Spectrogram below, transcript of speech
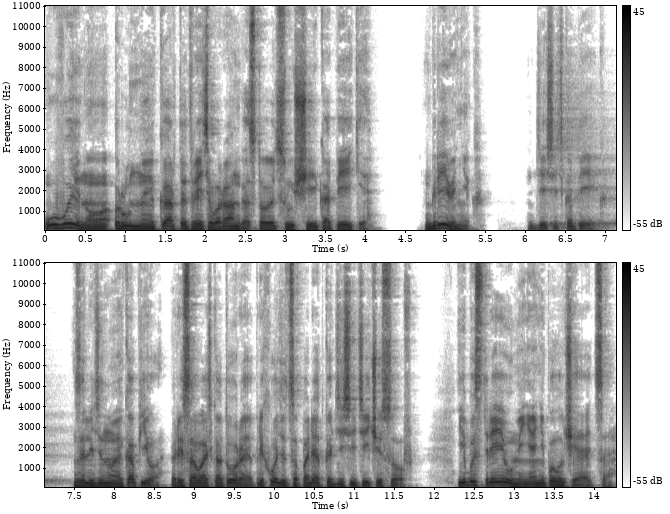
Увы, но рунные карты третьего ранга стоят сущие копейки. Гривенник. 10 копеек. За ледяное копье, рисовать которое приходится порядка 10 часов и быстрее у меня не получается.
